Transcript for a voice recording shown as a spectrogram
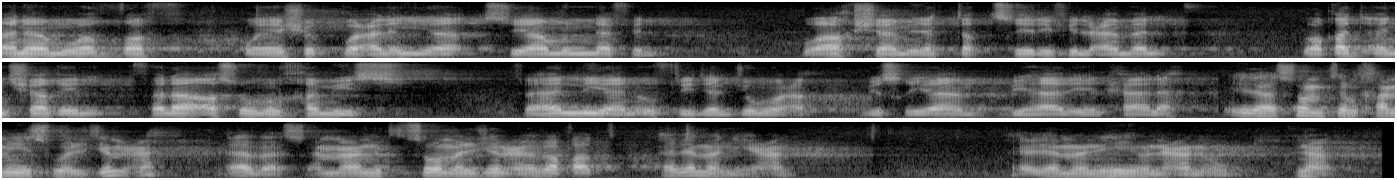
أنا موظف ويشق علي صيام النفل وأخشى من التقصير في العمل وقد أنشغل فلا أصوم الخميس فهل لي أن أفرد الجمعة بصيام بهذه الحالة؟ إذا صمت الخميس والجمعة لا بأس أما أنك تصوم الجمعة فقط هذا منهي عنه هذا منهي عنه نعم.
